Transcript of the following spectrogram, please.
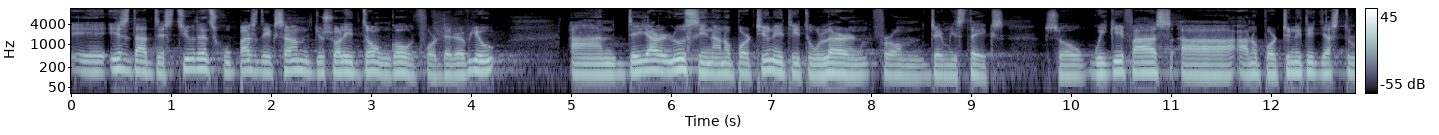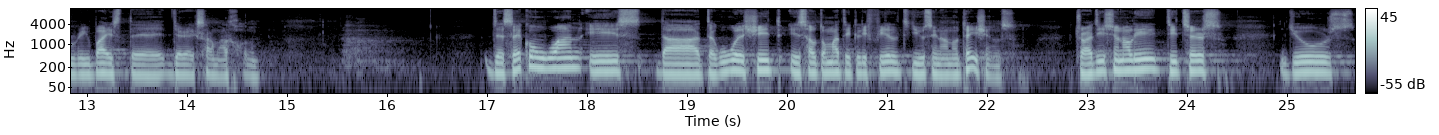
eh, is that the students who pass the exam usually don't go for the review and they are losing an opportunity to learn from their mistakes. So we give us uh, an opportunity just to revise the, their exam at home. The second one is that the Google Sheet is automatically filled using annotations. Traditionally, teachers use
